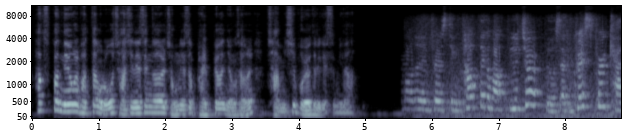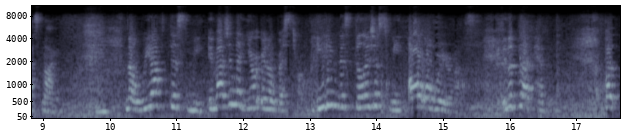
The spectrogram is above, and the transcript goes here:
학습한 내용을 바탕으로 자신의 생각을 정리해서 발표한 영상을 잠시 보여드리겠습니다. about an interesting topic about future foods and CRISPR-Cas9. Now we have this meat. Imagine that you're in a restaurant eating this delicious meat all over your mouth. It be like heaven. But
